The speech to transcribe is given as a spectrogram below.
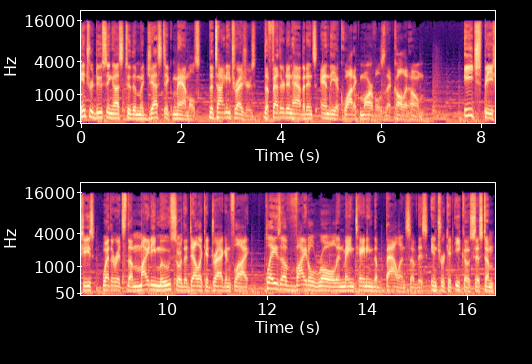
introducing us to the majestic mammals, the tiny treasures, the feathered inhabitants, and the aquatic marvels that call it home. Each species, whether it's the mighty moose or the delicate dragonfly, plays a vital role in maintaining the balance of this intricate ecosystem.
